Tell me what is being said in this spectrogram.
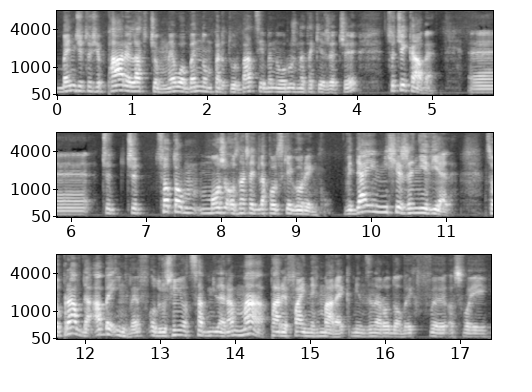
będzie to się parę lat ciągnęło, będą perturbacje, będą różne takie rzeczy. Co ciekawe, e, czy, czy co to może oznaczać dla polskiego rynku? Wydaje mi się, że niewiele. Co prawda, AB InBev w odróżnieniu od Submillera ma parę fajnych marek międzynarodowych w, w swojej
